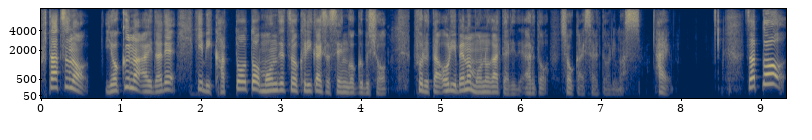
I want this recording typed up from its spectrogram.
2つの欲の間で日々葛藤と悶絶を繰り返す戦国武将古田織部の物語であると紹介されております。はい、ざっと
